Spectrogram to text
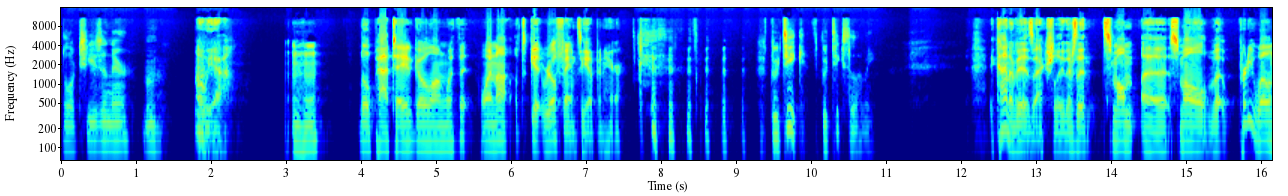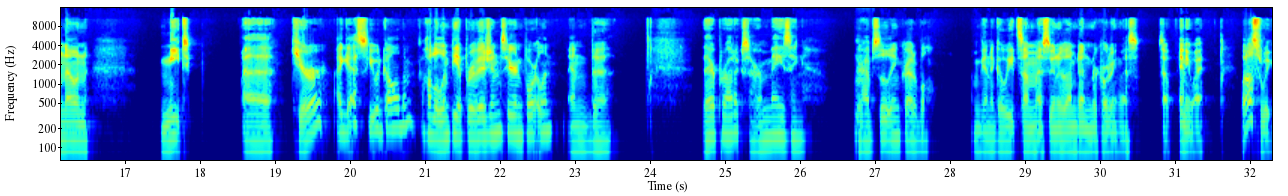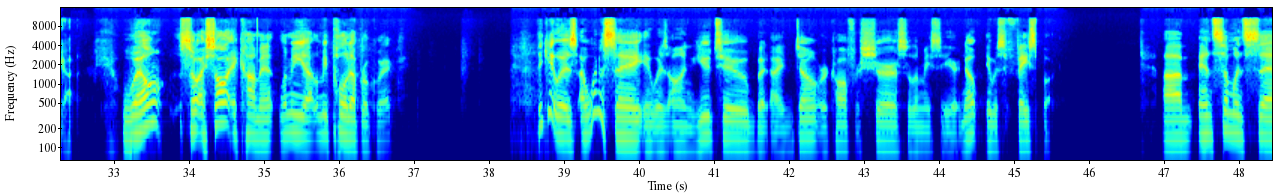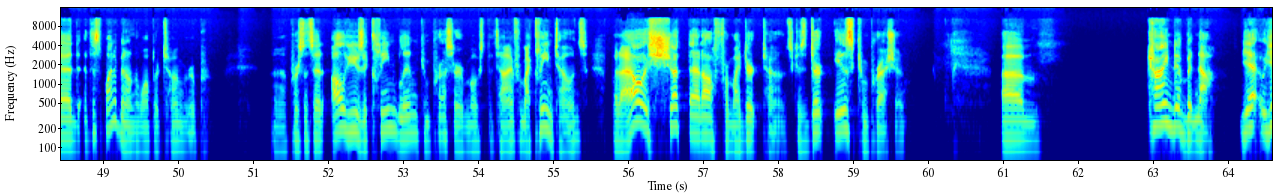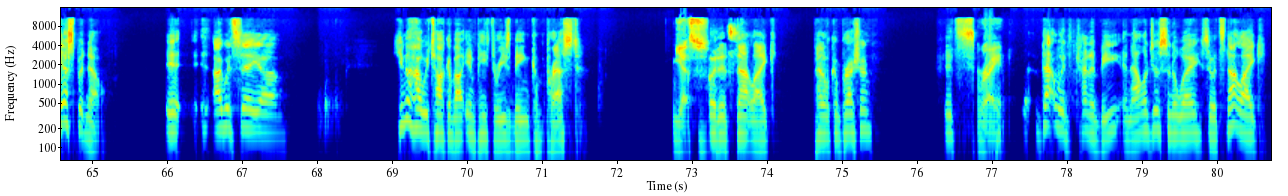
little cheese in there. Mm. Oh Mm. yeah. Mm-hmm. Little pate to go along with it. Why not? Let's get real fancy up in here. boutique. It's boutique salami. It kind of is actually. There's a small, uh, small but pretty well known meat uh cure, I guess you would call them, called Olympia Provisions here in Portland, and uh, their products are amazing. They're Hmm. absolutely incredible. I'm gonna go eat some as soon as I'm done recording this. So anyway, what else do we got? Well, so I saw a comment. Let me uh, let me pull it up real quick. I think it was. I want to say it was on YouTube, but I don't recall for sure. So let me see here. Nope, it was Facebook. Um, and someone said this might have been on the Wampler Tone Group. A person said, "I'll use a clean blend compressor most of the time for my clean tones, but I always shut that off for my dirt tones because dirt is compression." Um, kind of, but nah. Yeah, yes, but no. It, it- I would say, um, you know how we talk about MP3s being compressed, Yes, but it's not like pedal compression. It's right. that would kind of be analogous in a way. So it's not like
